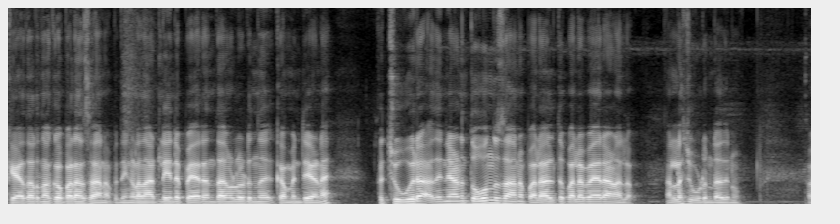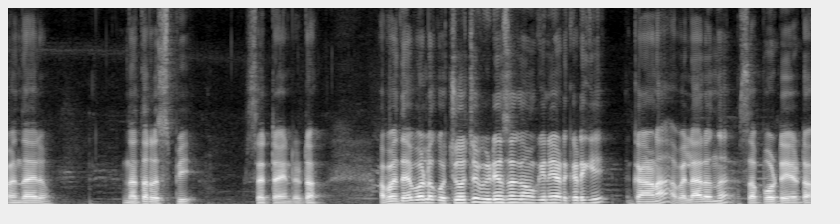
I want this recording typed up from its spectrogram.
കേദർ എന്നൊക്കെ പറയുന്ന സാധനം. അപ്പോൾ നിങ്ങളുടെ നാട്ടിൽ ഇതിന്റെ പേരെന്താണെങ്കിലും ഇടുന്ന് കമന്റ് ചെയ്യണേ. ഇപ്പോൾ ചൂര അതിനാണ് തോന്നുന്ന സാധനം. പല കാലത്ത് പല പേരാണല്ലോ. നല്ല ചൂടുണ്ട് അതിനും. അപ്പോൾ എന്തായാലും ഇന്നത്തെ റെസിപ്പി സെറ്റ് ആയിട്ടുണ്ട് കേട്ടോ അപ്പോൾ ഇതേപോലുള്ള കൊച്ചു കൊച്ചു വീഡിയോസൊക്കെ നമുക്ക് ഇനി ഇടയ്ക്കിടയ്ക്ക് കാണാം. അപ്പോൾ എല്ലാവരും ഒന്ന് സപ്പോർട്ട് ചെയ്യാം കേട്ടോ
